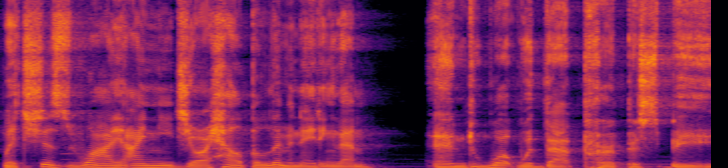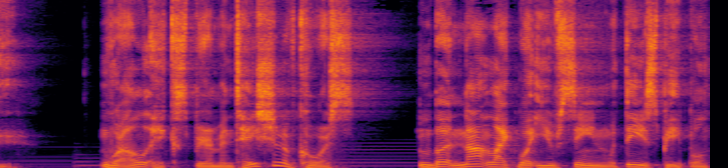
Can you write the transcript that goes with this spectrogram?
which is why I need your help eliminating them. And what would that purpose be? Well, experimentation, of course. But not like what you've seen with these people.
